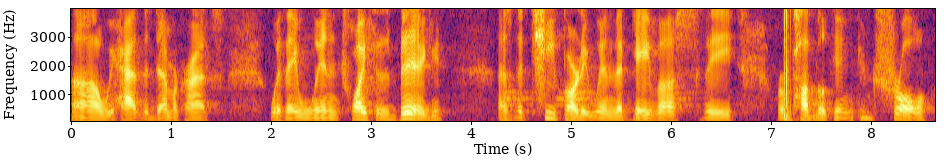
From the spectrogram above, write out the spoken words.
Uh, we had the Democrats with a win twice as big as the Tea Party win that gave us the Republican control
